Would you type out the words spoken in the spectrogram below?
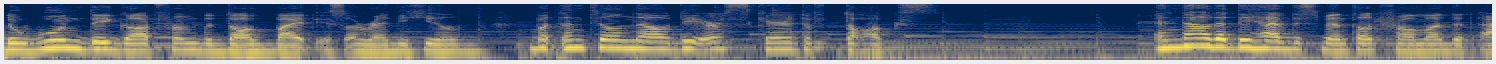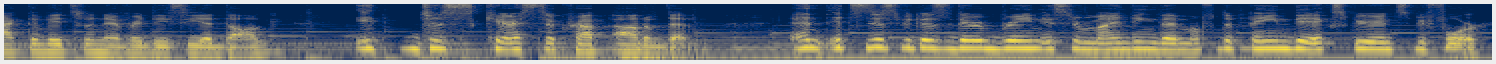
the wound they got from the dog bite is already healed, but until now they are scared of dogs. And now that they have this mental trauma that activates whenever they see a dog, it just scares the crap out of them. And it's just because their brain is reminding them of the pain they experienced before.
